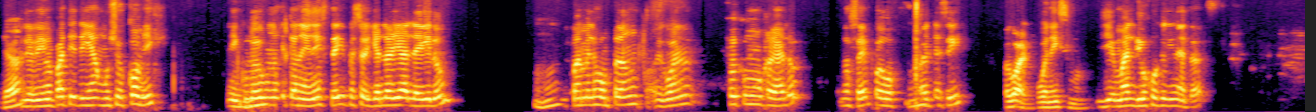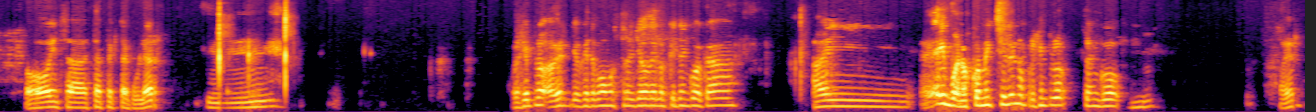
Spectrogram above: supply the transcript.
¿Ya? la primera parte tenía muchos cómics, incluido Ujú. unos que están en este, pero ya lo había leído. Igual me lo compraron, igual fue como un regalo, no sé, pero ahorita sí. Igual, buenísimo. Y más el dibujo que tiene atrás. Oh, está, está espectacular. Por ejemplo, a ver, yo que te puedo mostrar yo de los que tengo acá. Hay, hay buenos cómics chilenos, por ejemplo, tengo, a ver,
